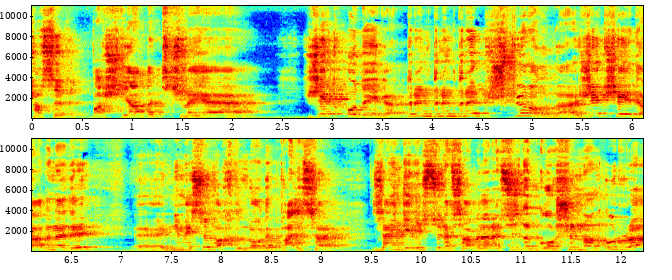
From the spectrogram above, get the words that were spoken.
kasıb başlayanda tikməyə, Jek o dəqiqə dırın dırın dırın şpion olur da. Jek şeydir, adı nədir? E, Nimesin vaxtında orada polisay. Zəng gelir sür həsabələrə, siz də qoşunla urra,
